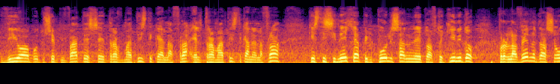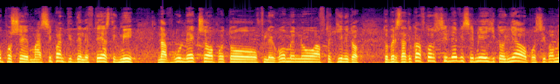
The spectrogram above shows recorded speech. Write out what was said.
δύο από τους επιβάτες τραυματίστηκαν ελαφρά, τραυματίστηκαν ελαφρά και στη συνέχεια πυρπόλησαν το αυτοκίνητο, προλαβαίνοντας όπως μας είπαν την τελευταία στιγμή να βγουν έξω από το φλεγόμενο αυτοκίνητο. Το περιστατικό αυτό συνέβη σε μια γειτονιά, όπως είπαμε,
